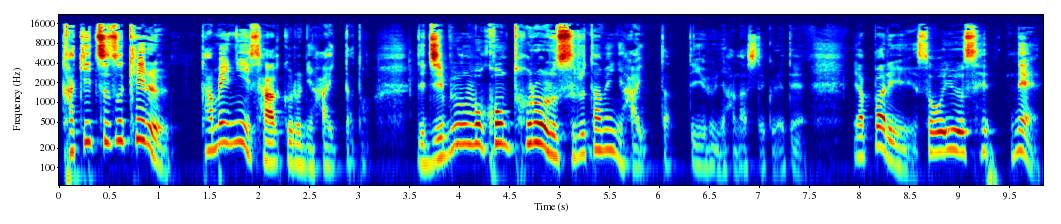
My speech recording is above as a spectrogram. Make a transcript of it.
描き続けるためにサークルに入ったと。で、自分をコントロールするために入ったっていうふうに話してくれて、やっぱりそういう、ね、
